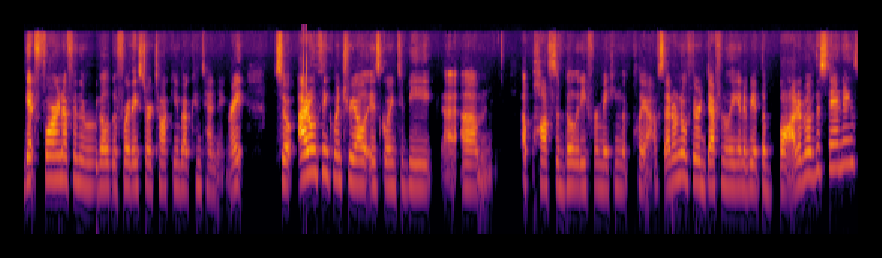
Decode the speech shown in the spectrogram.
get far enough in the rebuild before they start talking about contending, right? So I don't think Montreal is going to be uh, um, a possibility for making the playoffs. I don't know if they're definitely going to be at the bottom of the standings,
